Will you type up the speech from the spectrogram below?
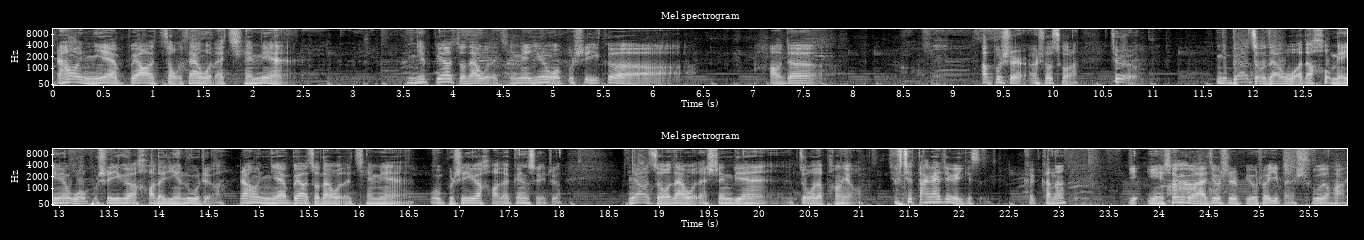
然后你也不要走在我的前面，你也不要走在我的前面，因为我不是一个好的。啊，不是，说错了，就是你不要走在我的后面，因为我不是一个好的引路者。然后你也不要走在我的前面，我不是一个好的跟随者。你要走在我的身边，做我的朋友，就就大概这个意思。可可能。引引申过来就是，比如说一本书的话，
